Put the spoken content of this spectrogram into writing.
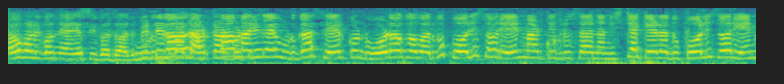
ಅವಾಗ ಅವಳಿಗೆ ಒಂದ್ ನ್ಯಾಯ ಸಿಗೋದು. ಅದು ಹುಡ್ಗ ಸೇರ್ಕೊಂಡು ಓಡೋಗೋವರೆಗೂ ಪೊಲೀಸ್ ಅವ್ರು ಏನ್ ಮಾಡ್ತಿದ್ರು ಸರ್? ನಾನು ಇಷ್ಟ ಕೇಳೋದು. ಪೊಲೀಸ್ ಅವ್ರು ಏನ್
